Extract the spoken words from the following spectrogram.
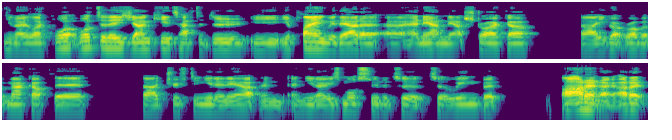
you know, like what what do these young kids have to do? You, are playing without a, a, an out and out striker. Uh, you got Robert Mak up there, uh, drifting in and out, and and you know he's more suited to to wing. But I don't know. I don't.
